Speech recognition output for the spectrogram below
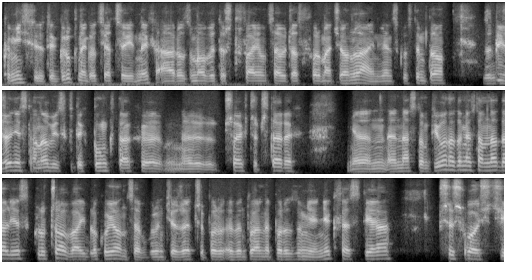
komisji, tych grup negocjacyjnych, a rozmowy też trwają cały czas w formacie online. W związku z tym to zbliżenie stanowisk w tych punktach e, e, trzech czy czterech nastąpiło, natomiast tam nadal jest kluczowa i blokująca w gruncie rzeczy ewentualne porozumienie kwestia przyszłości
